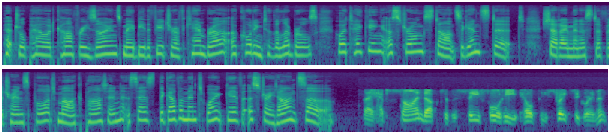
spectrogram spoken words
Petrol powered car free zones may be the future of Canberra, according to the Liberals, who are taking a strong stance against it. Shadow Minister for Transport Mark Parton says the government won't give a straight answer. Signed up to the C40 Healthy Streets Agreement,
